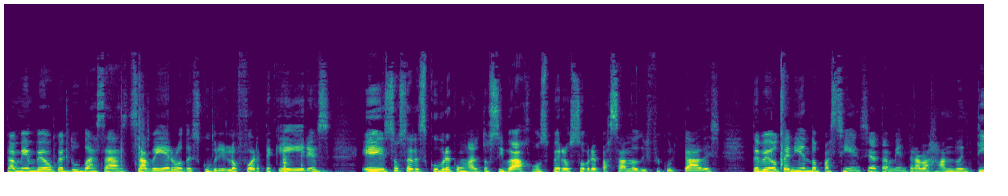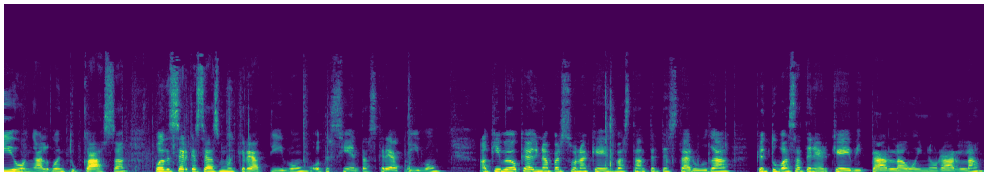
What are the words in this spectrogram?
También veo que tú vas a saber o descubrir lo fuerte que eres. Eso se descubre con altos y bajos, pero sobrepasando dificultades. Te veo teniendo paciencia, también trabajando en ti o en algo en tu casa. Puede ser que seas muy creativo o te sientas creativo. Aquí veo que hay una persona que es bastante testaruda, que tú vas a tener que evitarla o ignorarla.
